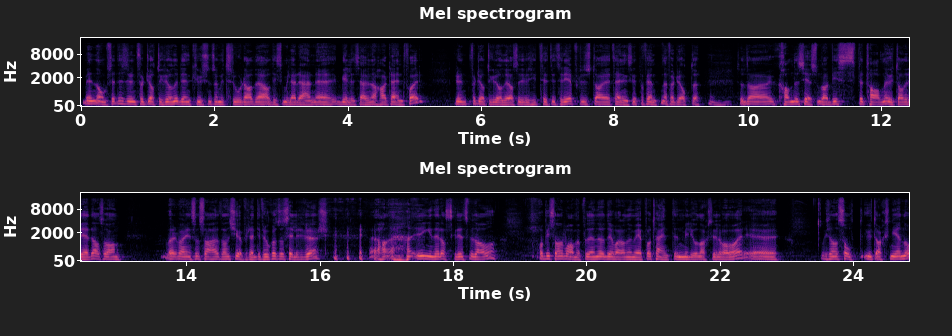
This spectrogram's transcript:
men omsettes rundt 48 kroner. Den kursen som vi tror da alle disse milliardærene Bjellesauene har tegnet for. Rundt 48 kroner, altså det vil si 33 pluss da tegningsrett på 15 er 48. Mm. Så da kan det se ut som da hvis betalen er ute allerede altså han, var det var en som sa at han kjøper den til frokost og selger til lunsj. den raskere enn spedalen. Og hvis han var med på den, og det var han jo med på, og tegnet en million aksjer eller hva det var eh, Hvis han har solgt ut aksjen igjen nå,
